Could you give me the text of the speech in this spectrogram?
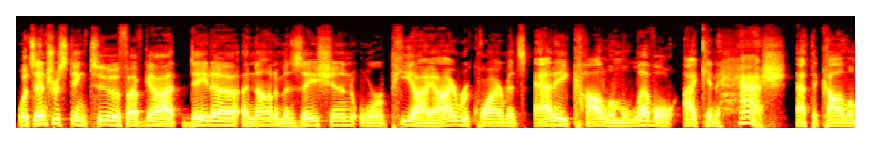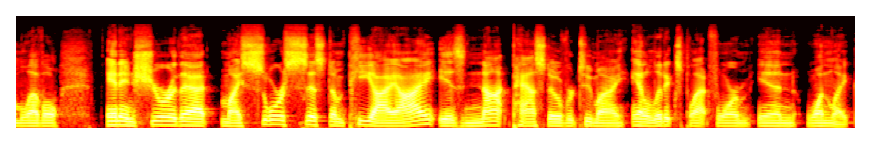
What's interesting too, if I've got data anonymization or PII requirements at a column level, I can hash at the column level and ensure that my source system PII is not passed over to my analytics platform in OneLake.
